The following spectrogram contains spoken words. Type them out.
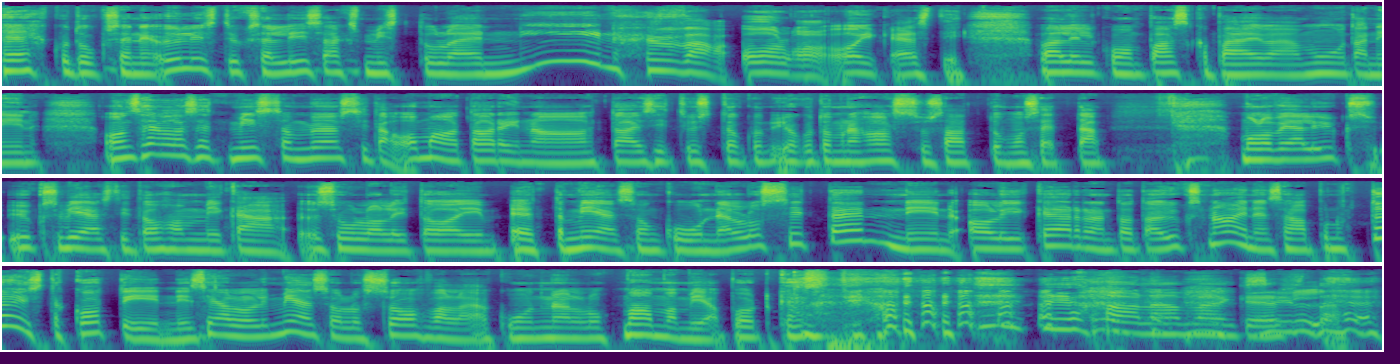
hehkutuksen ja ylistyksen lisäksi, mistä tulee niin hyvä olo oikeasti välillä, kun on paskapäivä ja muuta, niin on sellaiset, missä on myös sitä omaa tarinaa tai sitten just joku, joku tommonen hassu sattumus, että mulla on vielä yksi, yksi viesti tohon, mikä sulla oli toi, että mies on kuunnellut sitten, niin oli kerran tota, yksi nainen saapunut töistä kotiin, niin siellä oli mies ollut sohvalla ja kuunnellut Mamma Mia podcastia. Ihanaa, mä en kestä. Silleen,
